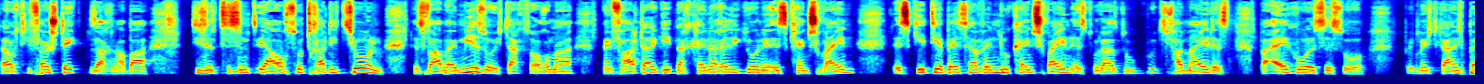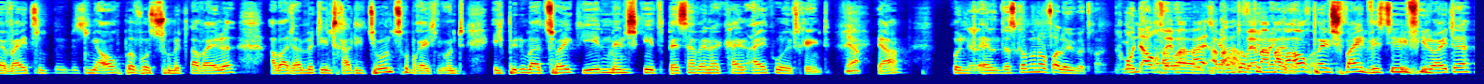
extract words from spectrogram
Dann auch die versteckten Sachen, aber diese, das sind ja auch so Traditionen. Das war bei mir so. Ich dachte auch immer, mein Vater geht nach keiner Religion, er isst kein Schwein. Es geht dir besser, wenn du kein Schwein isst oder so gut vermeidest. Bei Alkohol ist es so. Ich möchte gar nicht bei Weizen, ist mir auch bewusst schon mittlerweile, aber dann mit den Traditionen zu brechen. Und ich bin überzeugt, jedem Mensch geht's besser, wenn er keinen Alkohol trinkt. Ja. Ja. Und, Ja, ähm, das kann man auf alle übertragen. Und auch wenn man mal, aber kommt auch wenn man mal aber drauf auch beim Schwein, wisst ihr, wie viele Leute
